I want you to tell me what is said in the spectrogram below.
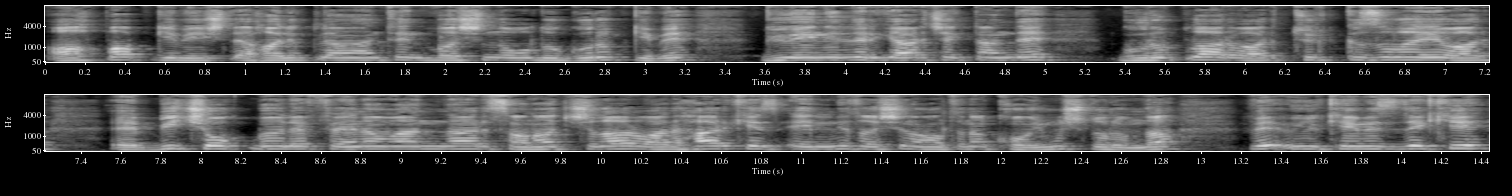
Ahbap gibi işte Haluk Levent'in başında olduğu grup gibi güvenilir gerçekten de gruplar var. Türk Kızılayı var. E, Birçok böyle fenomenler, sanatçılar var. Herkes elini taşın altına koymuş durumda ve ülkemizdeki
